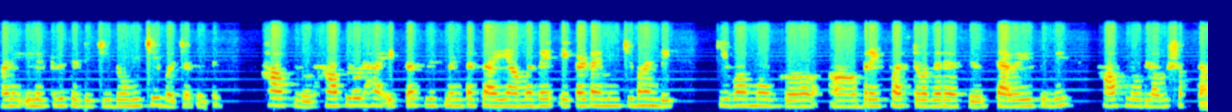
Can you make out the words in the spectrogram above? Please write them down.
आणि इलेक्ट्रिसिटीची दोन्हीची बचत होते. हाफ लोड हाफ लोड हा एक तास वीस मिनिटाचा आहे. यामध्ये एका टायमिंगची भांडी किंवा मग ब्रेकफास्ट वगैरे असेल त्यावेळी तुम्ही हाफ लोड लावू शकता.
